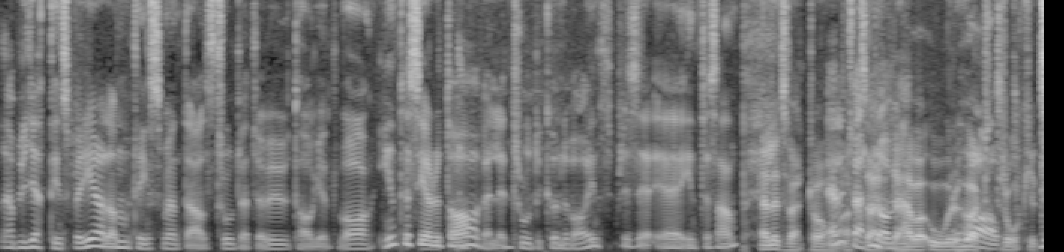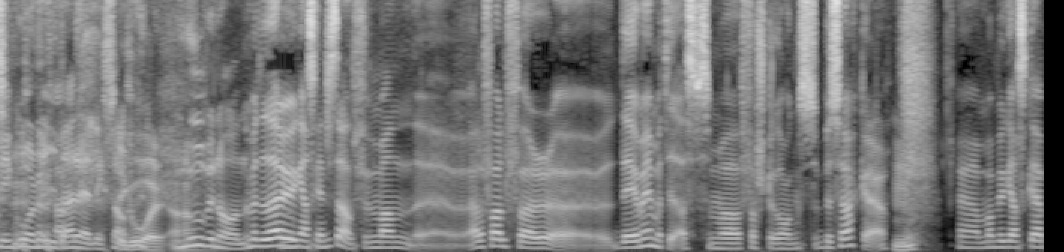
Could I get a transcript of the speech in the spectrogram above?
jag blir jätteinspirerad av någonting som jag inte alls trodde att jag överhuvudtaget var intresserad av eller trodde kunde vara eh, intressant. Eller tvärtom, eller tvärtom att här, det här var oerhört wow, tråkigt. Vi går vidare liksom. det går, Moving on. Men det där är ju ganska intressant för man, eh, i alla fall för eh, dig och mig Mattias som var första gångs besökare. Mm. Man blir ganska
